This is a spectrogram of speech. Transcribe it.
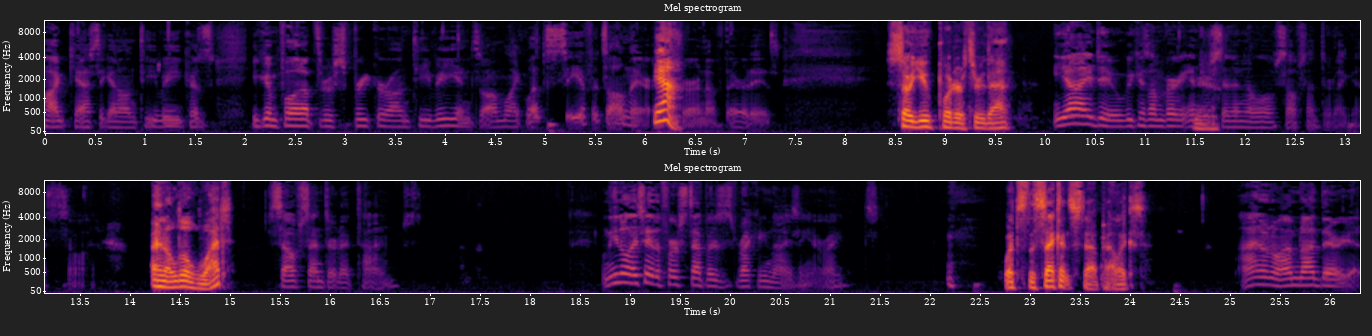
podcast again on TV because you can pull it up through Spreaker on TV, and so I'm like, let's see if it's on there. And Yeah. sure enough, there it is. So you put her through that, Yeah, I do because I'm very interested and a little self-centered, I guess. So and a little what? self-centered at times. You know, they say the first step is recognizing it, right? What's the second step, Alex? I don't know. I'm not there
